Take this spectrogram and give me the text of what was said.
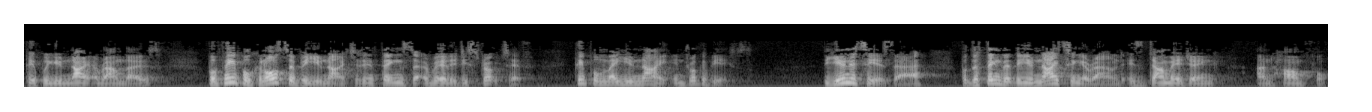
People unite around those. But people can also be united in things that are really destructive. People may unite in drug abuse. The unity is there, but the thing that they're uniting around is damaging and harmful.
